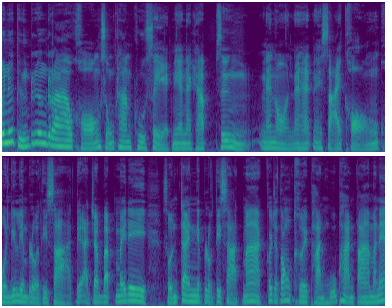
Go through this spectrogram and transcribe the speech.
เมื่อนึกถึงเรื่องราวของสงครามครูเสดเนี่ยนะครับ ซึ่งแน่นอนนะฮะในสายของคนที่เรียนประวัติศาสตร์ หรืออาจจะแบบไม่ได้สนใจในประวัติศาสตร์มาก ก็จะต้องเคยผ่านหูผ่านตามาแน่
